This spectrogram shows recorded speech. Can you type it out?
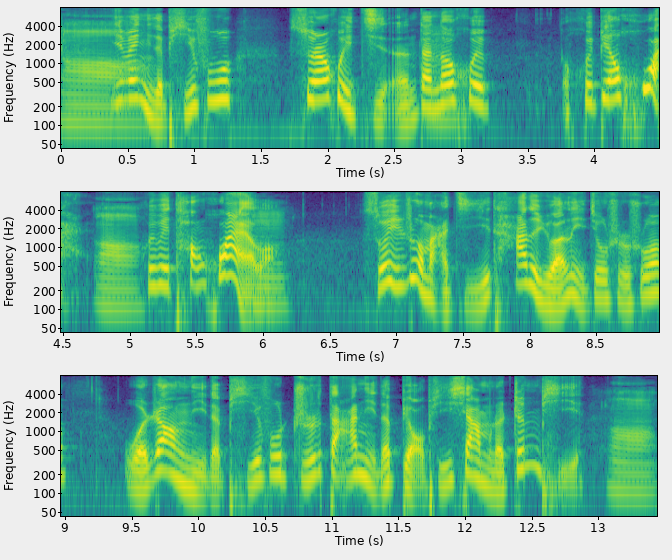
哦，因为你的皮肤虽然会紧，但它嗯。会会变坏，啊会被烫坏了。嗯。所以热玛吉它的原理就是说，我让你的皮肤直达你的表皮下面的真皮，啊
